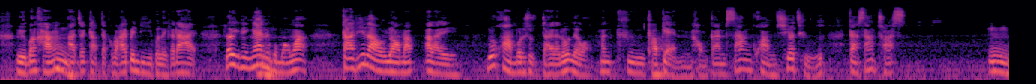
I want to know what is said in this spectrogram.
ำหรือบางครั้งอืมอาจจะกลับจากร้ายเป็นดีไปเลยก็ได้ แล้วอีกในแง่หนึ่งอืมผมมองว่า การที่เรายอมรับอะไร ด้วยความบริสุทธิ์ใจและรวดเร็วอะมันคือครับแก่นของการสร้างความเชื่อถือ การสร้าง trust อืม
